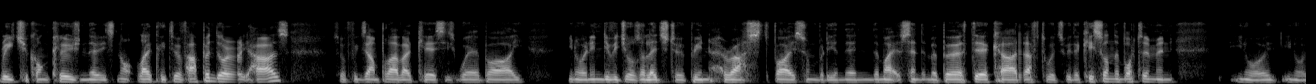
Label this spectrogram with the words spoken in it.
reach a conclusion that it's not likely to have happened or it has. So for example i've had cases whereby you know, an individual's alleged to have been harassed by somebody, and then they might have sent them a birthday card afterwards with a kiss on the bottom, and you know, you know,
